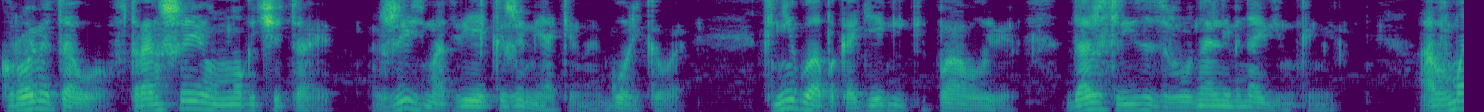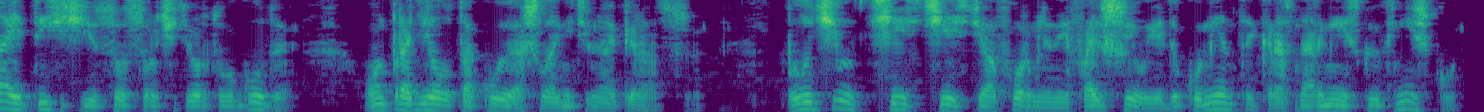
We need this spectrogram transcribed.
Кроме того, в траншее он много читает. «Жизнь Матвея Кожемякина», Горького, книгу об академике Павлове, даже следит за журнальными новинками. А в мае 1944 года он проделал такую ошеломительную операцию. Получил честь честью оформленные фальшивые документы, красноармейскую книжку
